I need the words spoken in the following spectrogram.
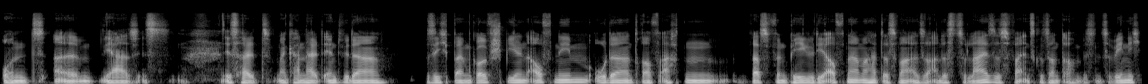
Und ähm, ja, es ist, ist halt, man kann halt entweder sich beim Golfspielen aufnehmen oder darauf achten, was für ein Pegel die Aufnahme hat. Das war also alles zu leise, es war insgesamt auch ein bisschen zu wenig.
